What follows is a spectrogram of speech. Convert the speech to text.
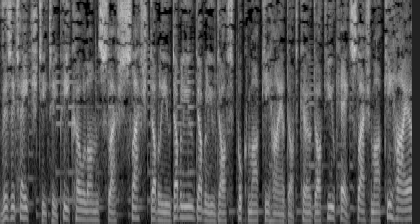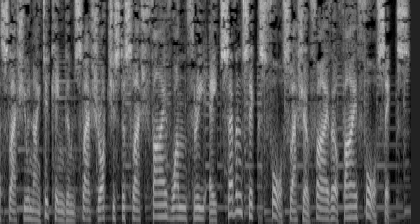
Visit http colon slash slash www.bookmarqueehire.co.uk slash marqueehire slash United Kingdom slash Rochester slash 5138764 slash 050546.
